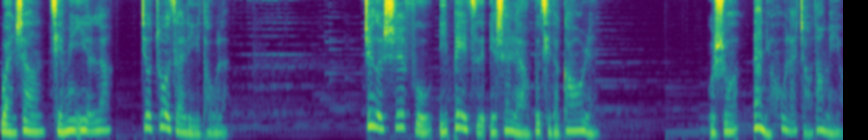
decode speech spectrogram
晚上前面一拉，就坐在里头了。这个师傅一辈子也是了不起的高人。我说：“那你后来找到没有？”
